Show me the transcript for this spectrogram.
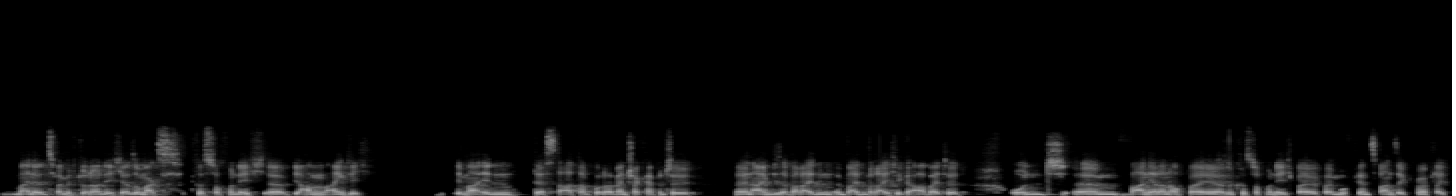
meine zwei Mitgründer und ich, also Max, Christoph und ich, äh, wir haben eigentlich immer in der Startup oder Venture Capital in einem dieser beiden, beiden Bereiche gearbeitet und ähm, waren ja dann auch bei, also Christoph und ich, bei, bei Move24, können wir vielleicht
